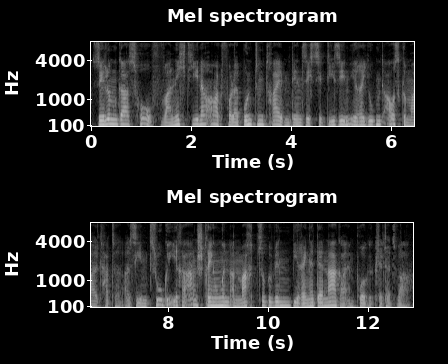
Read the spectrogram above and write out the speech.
Selumgars Hof war nicht jener Ort voller buntem Treiben, den sich Sidisi in ihrer Jugend ausgemalt hatte, als sie im Zuge ihrer Anstrengungen an Macht zu gewinnen die Ränge der Naga emporgeklettert war.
